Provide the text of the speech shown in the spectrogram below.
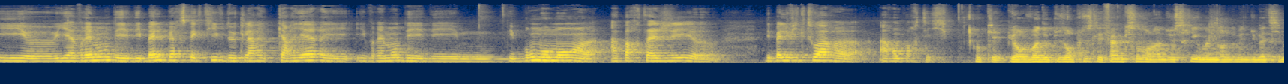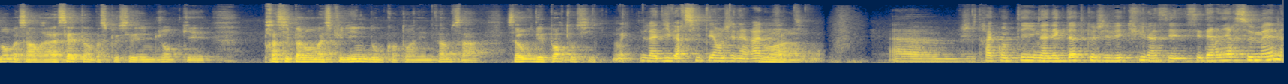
Et euh, il y a vraiment des, des belles perspectives de carrière et, et vraiment des, des, des bons moments euh, à partager, euh, des belles victoires à remporter. Ok. Puis on le voit de plus en plus, les femmes qui sont dans l'industrie ou même dans le domaine du bâtiment, bah, c'est un vrai asset hein, parce que c'est une jante qui est principalement masculine, donc quand on est une femme, ça, ça ouvre des portes aussi. Oui, la diversité en général, Voilà. effectivement. Euh, je vais te raconter une anecdote que j'ai vécue là, ces, ces dernières semaines.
